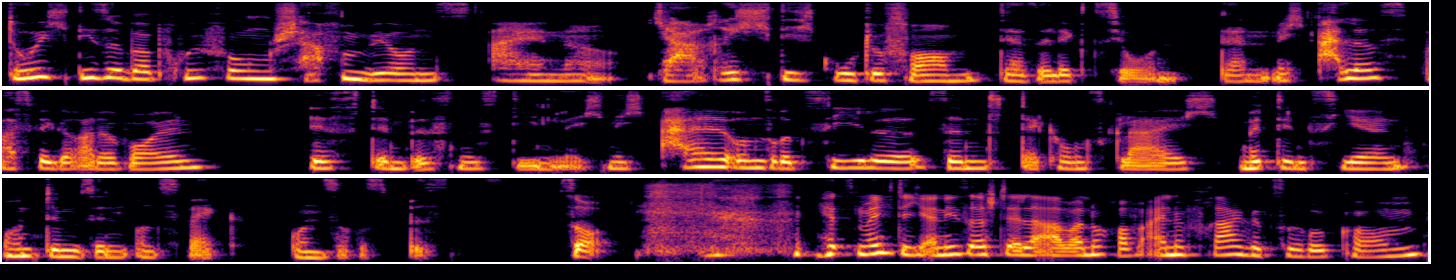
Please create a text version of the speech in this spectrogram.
durch diese Überprüfung schaffen wir uns eine, ja, richtig gute Form der Selektion. Denn nicht alles, was wir gerade wollen, ist dem Business dienlich. Nicht all unsere Ziele sind deckungsgleich mit den Zielen und dem Sinn und Zweck unseres Business. So, jetzt möchte ich an dieser Stelle aber noch auf eine Frage zurückkommen,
